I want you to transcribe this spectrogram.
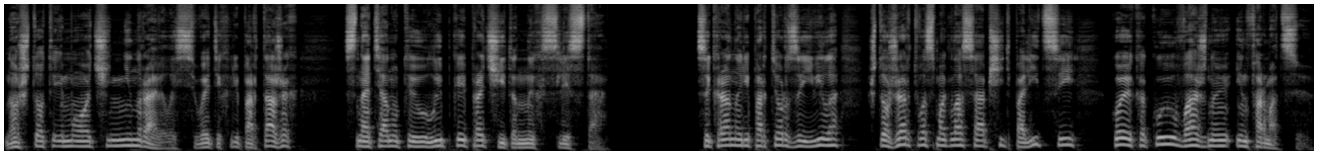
Но что-то ему очень не нравилось в этих репортажах с натянутой улыбкой прочитанных с листа. С экрана репортер заявила, что жертва смогла сообщить полиции кое-какую важную информацию.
